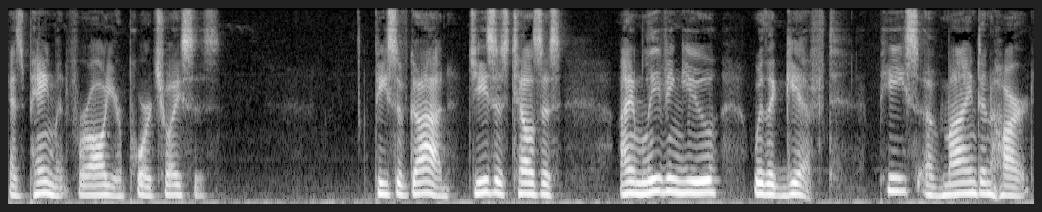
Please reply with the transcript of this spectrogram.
as payment for all your poor choices. Peace of God. Jesus tells us, I am leaving you with a gift, peace of mind and heart.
